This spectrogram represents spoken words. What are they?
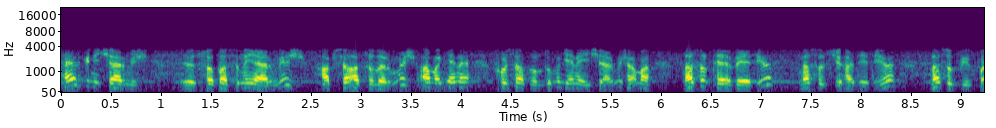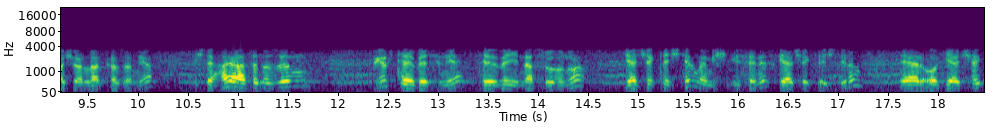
Her gün içermiş, e, sopasını yermiş, hapse atılırmış ama gene fırsat buldu mu gene içermiş ama nasıl tevbe ediyor? Nasıl cihad ediyor? Nasıl büyük başarılar kazanıyor? İşte hayatınızın büyük tevbesini, tevbe-i nasuhunu gerçekleştirmemiş iseniz gerçekleştirin. Eğer o gerçek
